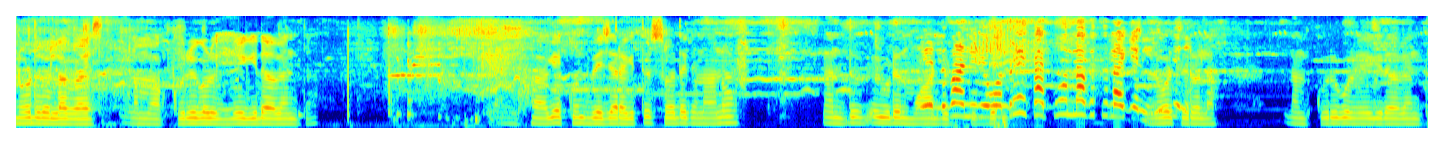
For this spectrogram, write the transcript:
ನೋಡಿರಲ್ಲ ಗಾಯ್ಸ್ ನಮ್ಮ ಕುರಿಗಳು ಹೇಗಿದ್ದಾವೆ ಅಂತ? ಹಾಗೆ ಕುಂತು ಬೇಜಾರಾಗಿತ್ತು. ಸೊ ಅದಕ್ಕೆ ನಾನು ನಂದು ವಿಡಿಯೋ ಮಾಡಿದೆ ನೋಡ್ತಿರಲ್ಲ ನಮ್ಮ ಕುರಿಗಳು ಹೇಗಿದ್ದಾವೆ ಅಂತ.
